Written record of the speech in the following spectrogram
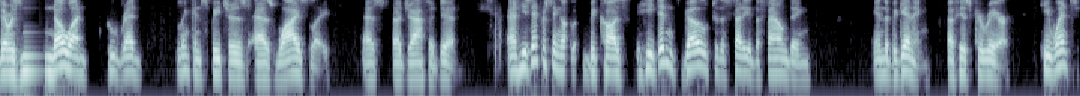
there was no one who read Lincoln speeches as wisely as uh, Jaffa did. And he's interesting uh, because he didn't go to the study of the founding in the beginning of his career. He went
